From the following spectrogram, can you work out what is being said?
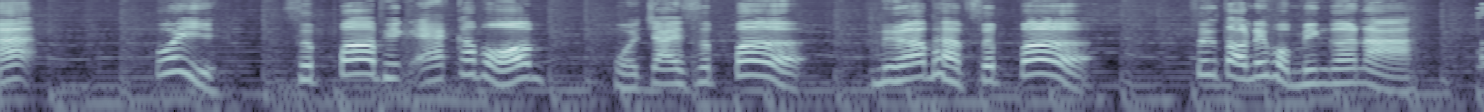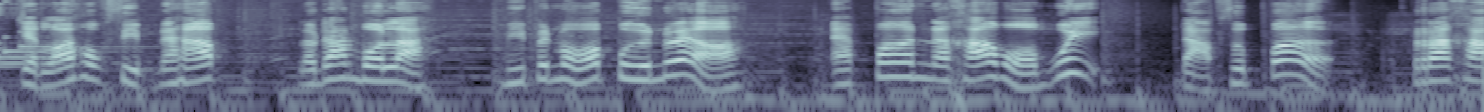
ฮะ อุ้ยซูเปอร์พิกแอคครับผม หัวใจซูเปอร์ เนื้อแบบซูเปอร์ ซึ่งตอนนี้ผมมีเงินอะ 760 นะครับ แล้วด้านบนล่ะ มีเป็นแบบว่าปืนด้วยเหรอแอปเปิลนะครับผม อุ้ย ดาบซูเปอร์ ราคา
